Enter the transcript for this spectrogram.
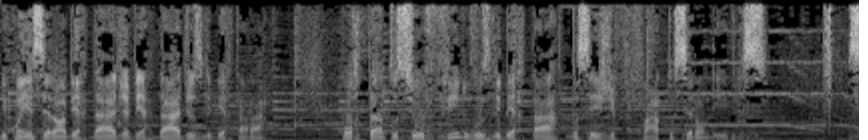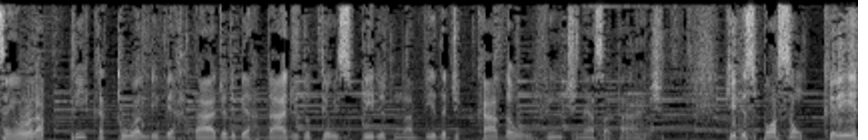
E conhecerão a verdade, a verdade os libertará. Portanto, se o Filho vos libertar, vocês de fato serão livres. Senhor, aplica a tua liberdade, a liberdade do teu espírito na vida de cada ouvinte nessa tarde. Que eles possam crer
